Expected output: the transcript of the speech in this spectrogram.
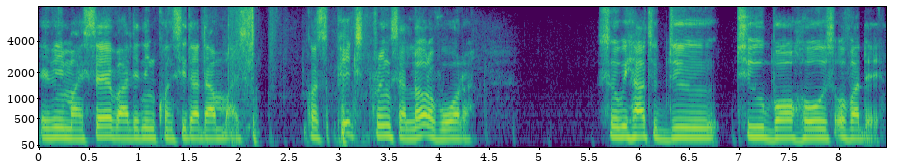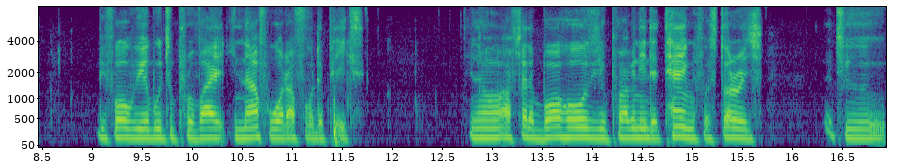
even myself I didn't consider that much because pigs drinks a lot of water. So we had to do two boreholes over there before we were able to provide enough water for the pigs. You know, after the boreholes, you probably need a tank for storage to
